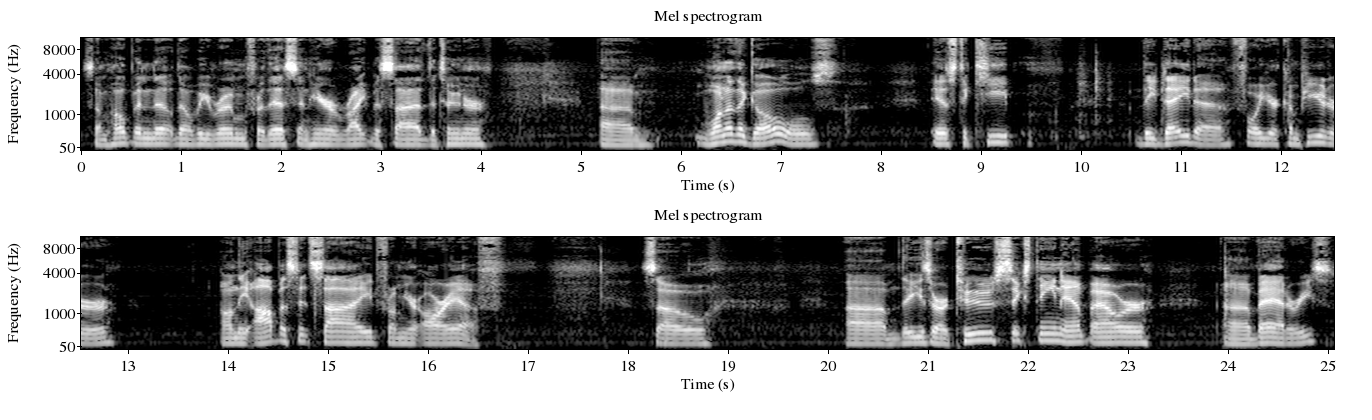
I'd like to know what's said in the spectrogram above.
So I'm hoping there'll, there'll be room for this in here right beside the tuner. Um, one of the goals is to keep the data for your computer on the opposite side from your RF. So um, these are two 16 amp hour uh, batteries.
